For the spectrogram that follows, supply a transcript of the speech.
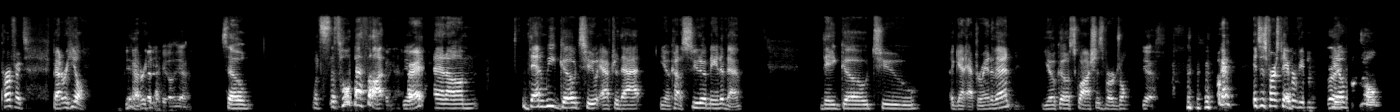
Perfect, better heel. Yeah, better, better heel. heel. Yeah. So let's let's hold that thought. Yeah. All right, and um, then we go to after that, you know, kind of pseudo main event. They go to again after main event. Yoko squashes Virgil. Yes. okay, it's his first pay per view. Right. You know, Virgil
